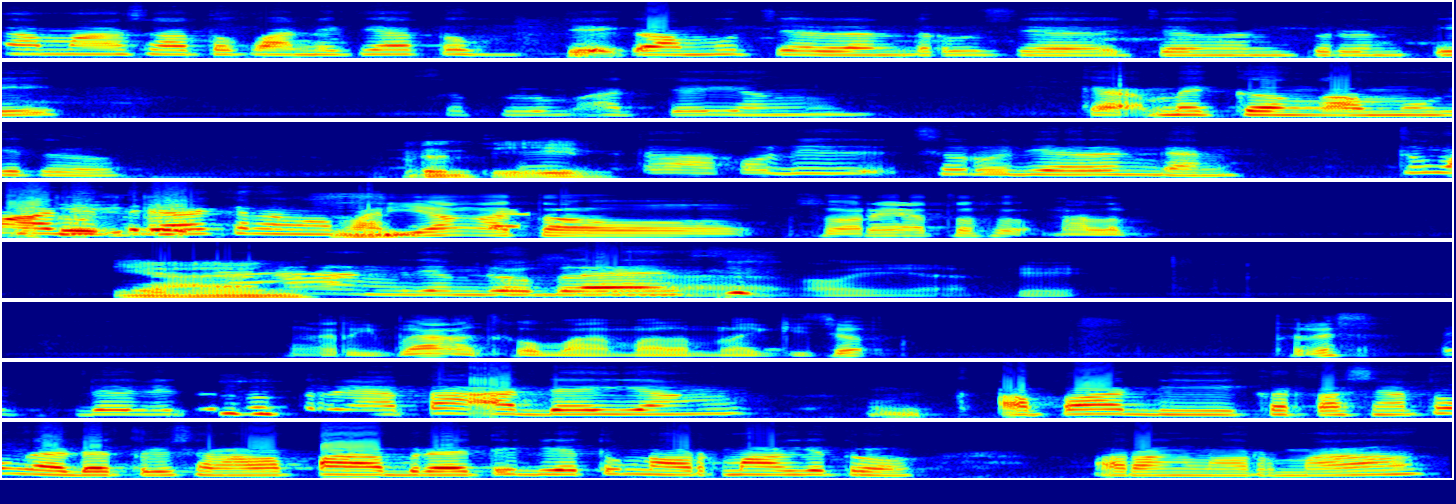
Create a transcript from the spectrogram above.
sama satu panitia tuh, Dek kamu jalan terus ya, jangan berhenti sebelum ada yang kayak megang kamu gitu loh. berhentiin. Itu aku disuruh jalan kan. Itu malah Itu- itu diteriakin sama panitia Siang atau sore atau so- malam? Ya, Siang, jam Oh, 12. siang. Oh iya, oke. Ngeri banget kok ma- malam lagi, Cok. Terus? Dan itu tuh ternyata ada yang apa di kertasnya tuh nggak ada tulisan apa, berarti dia tuh normal gitu loh. Orang normal.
